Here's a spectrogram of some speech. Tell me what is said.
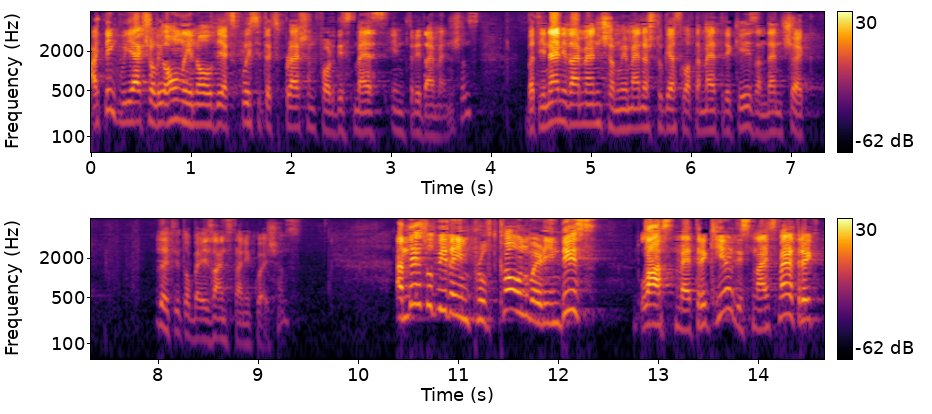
I think we actually only know the explicit expression for this mess in three dimensions. But in any dimension, we managed to guess what the metric is and then check that it obeys Einstein equations. And this would be the improved cone, where in this last metric here, this nice metric,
